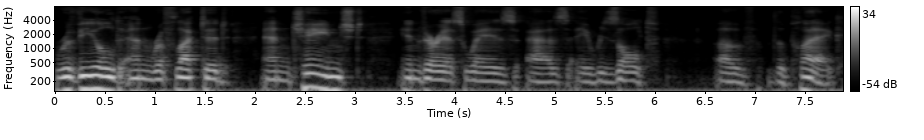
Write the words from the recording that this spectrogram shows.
revealed and reflected and changed in various ways as a result of the plague.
